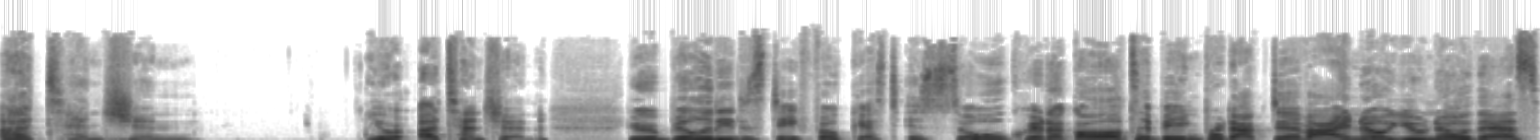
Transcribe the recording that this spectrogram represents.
attention. Your attention, your ability to stay focused is so critical to being productive. I know you know this,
